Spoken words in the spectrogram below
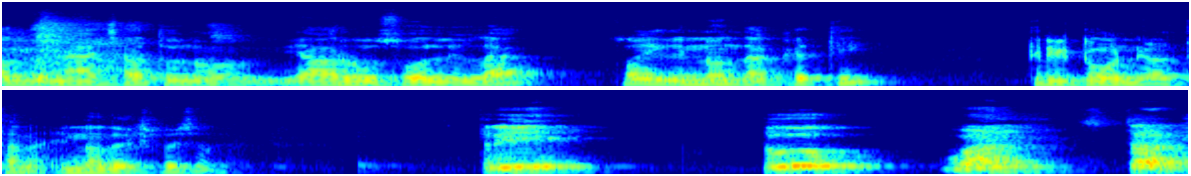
ಒಂದು ಮ್ಯಾಚ್ ಆಯ್ತು ನಾವು ಯಾರೂ ಸೋಲಿಲ್ಲ ಸೊ ಈಗ ಇನ್ನೊಂದು ಆಕೈತಿ. ತ್ರೀ ಟು ಒನ್ ಹೇಳ್ತಾನೆ. ಇನ್ನೊಂದು expression three two one start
